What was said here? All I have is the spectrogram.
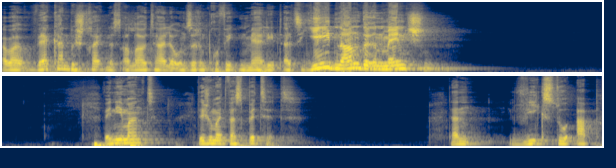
Aber wer kann bestreiten, dass Allah Ta'ala unseren Propheten mehr liebt als jeden anderen Menschen? Wenn jemand dich um etwas bittet, dann wiegst du ab.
